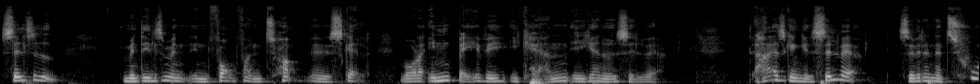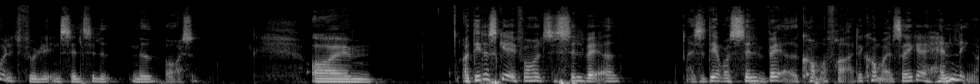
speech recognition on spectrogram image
selvtillid, men det er ligesom en, en form for en tom øh, skal, hvor der inde bagved i kernen ikke er noget selvværd. Har jeg til gengæld selvværd, så vil der naturligt følge en selvtillid med også. Og, øhm, og det, der sker i forhold til selvværdet, altså der, hvor selvværdet kommer fra, det kommer altså ikke af handlinger,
